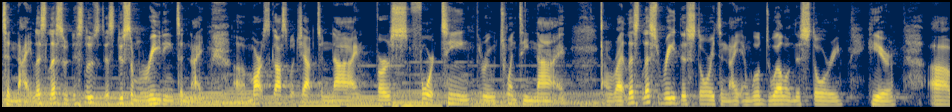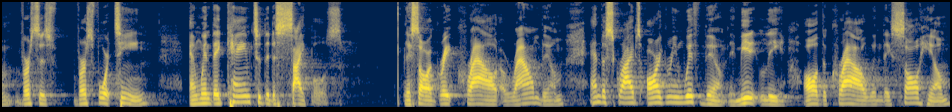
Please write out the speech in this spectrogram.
tonight. Let's, let's, let's, let's do some reading tonight. Uh, Mark's Gospel, chapter 9, verse 14 through 29. All right, let's, let's read this story tonight and we'll dwell on this story here. Um, verses, verse 14. And when they came to the disciples, they saw a great crowd around them and the scribes arguing with them. Immediately, all the crowd, when they saw him,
